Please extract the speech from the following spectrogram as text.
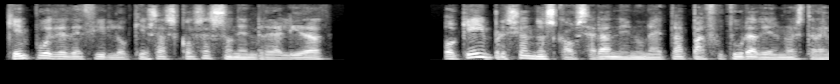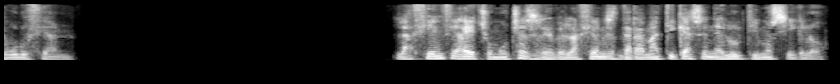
¿Quién puede decir lo que esas cosas son en realidad? ¿O qué impresión nos causarán en una etapa futura de nuestra evolución? La ciencia ha hecho muchas revelaciones dramáticas en el último siglo.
